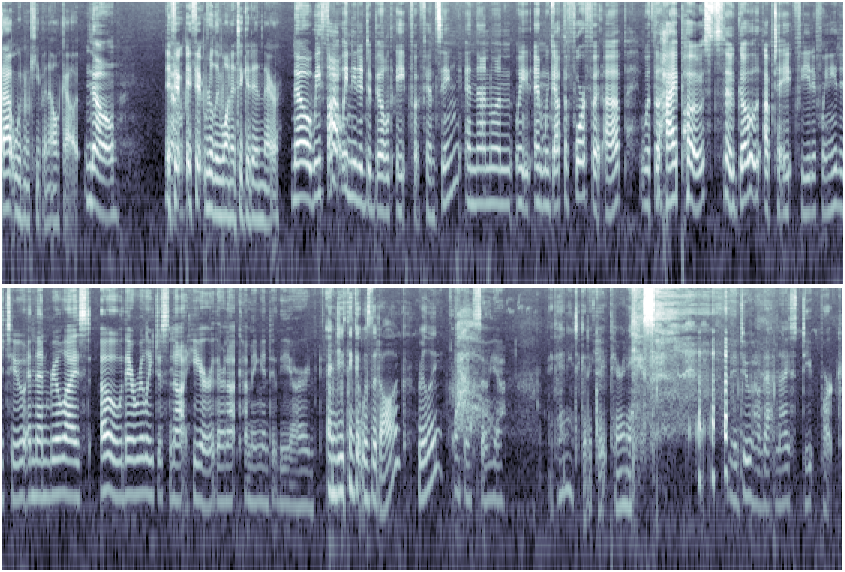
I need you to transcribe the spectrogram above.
that wouldn't keep an elk out. No, if No. it if it really wanted to get in there. No, we thought we needed to build eight foot fencing, and then when we and we got the four foot up with the high posts, so go up to eight feet if we needed to, and then realized, oh, they're really just not here. They're not coming into the yard. And do you think it was the dog? Really? I think so, yeah. Maybe I need to get a Great Pyrenees. they do have that nice deep bark.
